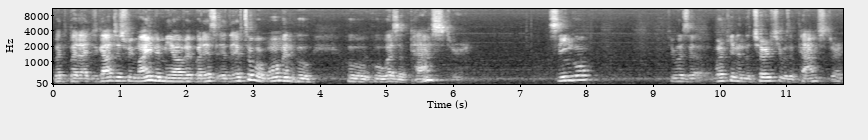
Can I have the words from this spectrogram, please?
but but I, God just reminded me of it. But it's it's of a woman who who who was a pastor, single. She was uh, working in the church. She was a pastor,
